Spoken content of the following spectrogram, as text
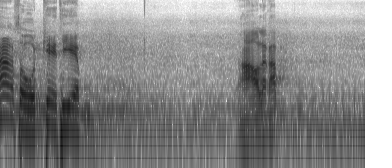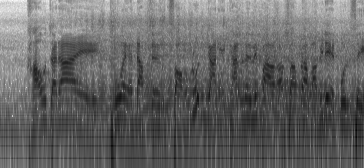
450 KTM เอาแล้วครับ เขาจะได้ถ้วยอันดับหนึ่งสองรุ่นการแข่งขันเลยหรือเปล่าครับสำหรับอภิเดชบุญศรี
